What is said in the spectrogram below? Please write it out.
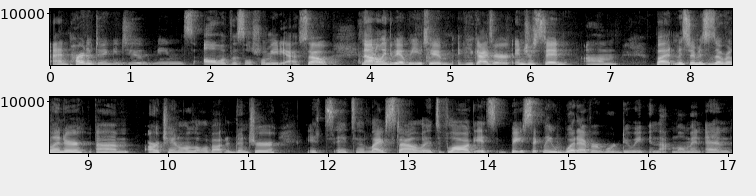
and part of doing YouTube means all of the social media. So, not only do we have YouTube, if you guys are interested, um, but Mr. and Mrs. Overlander, um, our channel is all about adventure. It's it's a lifestyle, it's vlog, it's basically whatever we're doing in that moment, and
